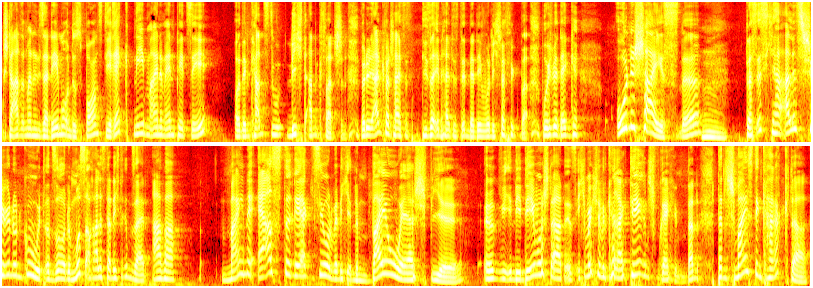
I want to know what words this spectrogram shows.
startet man in dieser Demo und du spawnst direkt neben einem NPC und den kannst du nicht anquatschen. Wenn du den anquatschst, heißt es, dieser Inhalt ist in der Demo nicht verfügbar. Wo ich mir denke, ohne Scheiß, ne? Das ist ja alles schön und gut und so, du musst auch alles da nicht drin sein, aber meine erste Reaktion, wenn ich in einem Bioware-Spiel irgendwie in die Demo starte, ist, ich möchte mit Charakteren sprechen. Dann, dann schmeiß den Charakter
